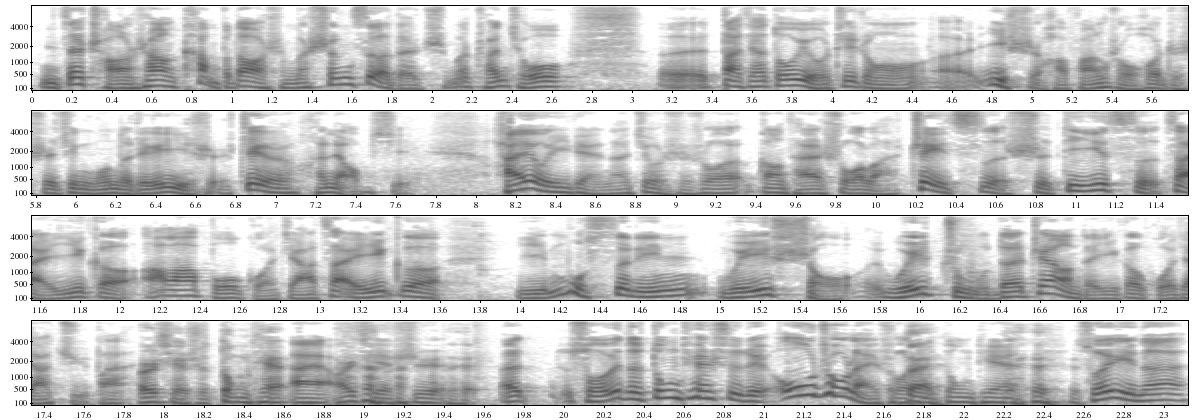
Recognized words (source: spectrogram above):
你在场上看不到什么生涩的什么传球，呃，大家都有这种呃意识哈，防守或者是进攻的这个意识，这个很了不起。还有一点呢，就是说刚才说了，这次是第一次在一个阿拉伯国家，在一个以穆斯林为首为主的这样的一个国家举办，而且是冬天，哎，而且是 呃所谓的冬天是对欧洲来说是冬天，所以呢。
